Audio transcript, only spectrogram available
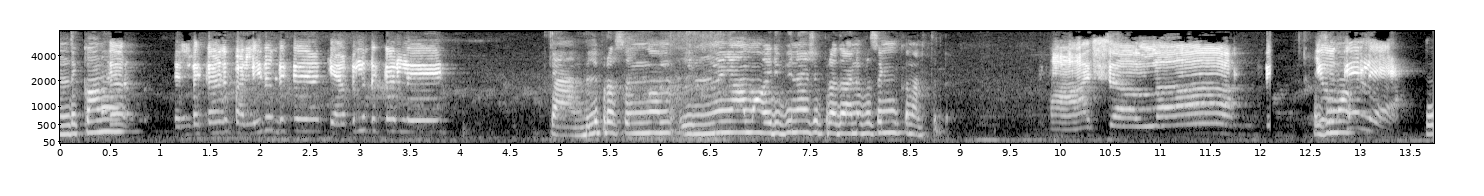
എന്തൊക്കെയാണ് എന്തൊക്കെയാണ് പള്ളിയിൽ എന്തൊക്കെ? ക്യാമ്പിൽ ക്യാമ്പിൽ പ്രസംഗം. ഇന്ന് ഞാൻ മകരിബിന് ശേഷം പ്രധാന പ്രസംഗം ഒക്കെ നടത്തുന്നുണ്ട് ഓ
